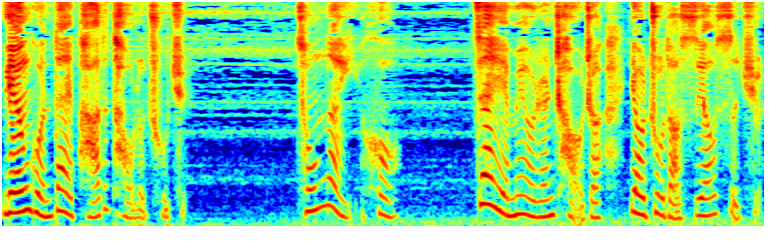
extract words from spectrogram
连滚带爬的逃了出去。从那以后，再也没有人吵着要住到四幺四去了。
